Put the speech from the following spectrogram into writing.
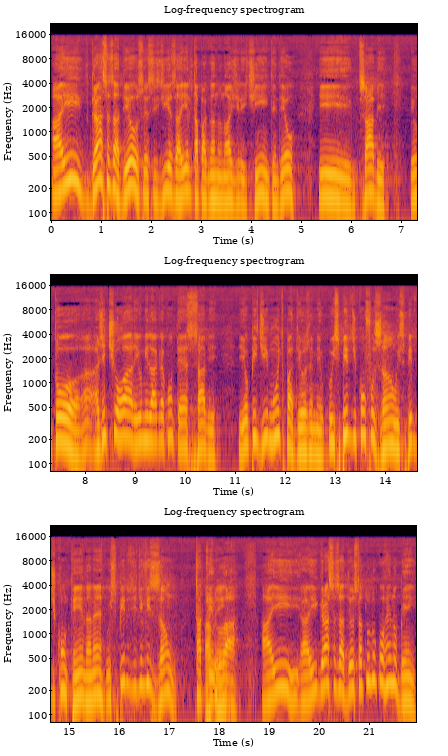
Aí, graças a Deus, esses dias aí ele está pagando nós direitinho, entendeu? E, sabe, eu tô. A, a gente ora e o milagre acontece, sabe? E eu pedi muito para Deus, né, meu? O espírito de confusão, o espírito de contenda, né? O espírito de divisão está tendo Amém. lá. Aí, aí, graças a Deus, está tudo correndo bem.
